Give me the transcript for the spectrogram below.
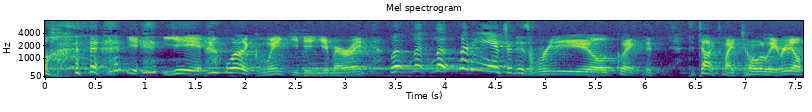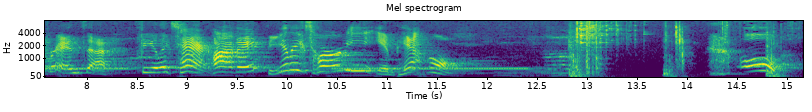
yeah, what a quinky dink, am I right? Let, let, let, let me answer this real quick to, to talk to my totally real friends, uh, Felix Har- Harvey? Felix Harvey and Pat Mall. Oh,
